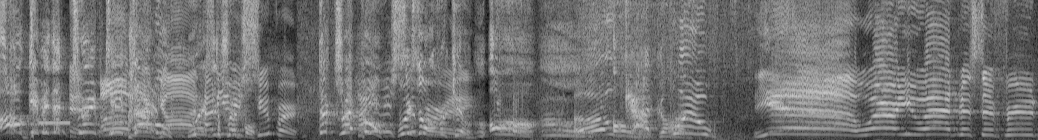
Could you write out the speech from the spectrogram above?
Oh, give me the dream Oh kid my god! Where's How the triple? super? The triple. How do you Where's the super already? overkill? Oh, Oh, Oh God, God. blue! Yeah! Where are you at, Mr. Fruit?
